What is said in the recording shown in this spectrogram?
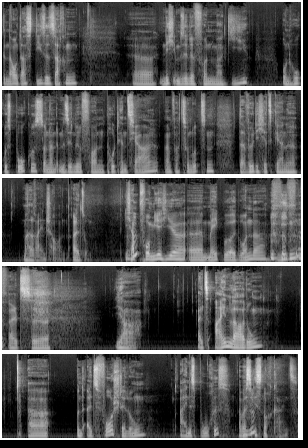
genau das, diese Sachen äh, nicht im Sinne von Magie und Hokuspokus, sondern im Sinne von Potenzial einfach zu nutzen. Da würde ich jetzt gerne mal reinschauen. Also, ich habe vor mir hier äh, Make World Wonder liegen als, äh, ja, als Einladung äh, und als Vorstellung eines Buches, aber es ist noch keins.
